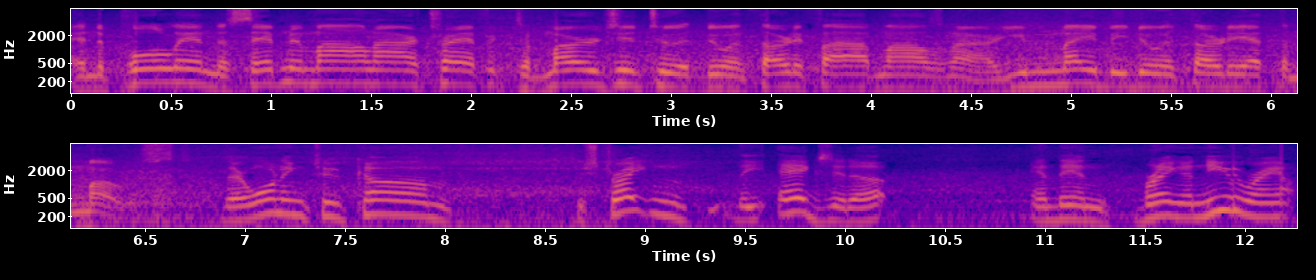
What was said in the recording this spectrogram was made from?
and to pull in the 70 mile an hour traffic to merge into it doing 35 miles an hour. You may be doing 30 at the most. They're wanting to come to straighten the exit up and then bring a new ramp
